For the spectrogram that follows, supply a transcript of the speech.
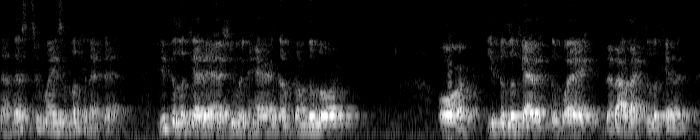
Now, there's two ways of looking at that. You can look at it as you inherit them from the Lord, or you can look at it the way that I like to look at it.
